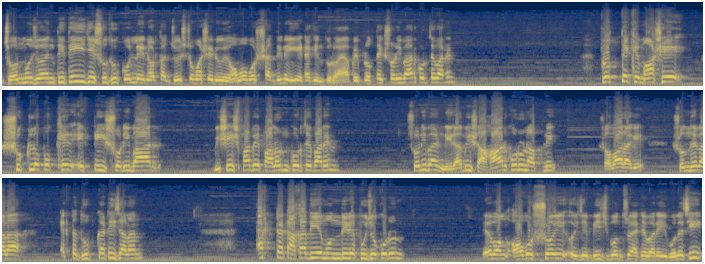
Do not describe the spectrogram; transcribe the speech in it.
জন্ম জয়ন্তীতেই যে শুধু করলেন, অর্থাৎ জ্যৈষ্ঠ মাসের ওই অমাবস্যার দিনেই এটা কিন্তু নয়। আপনি প্রত্যেক শনিবার করতে পারেন। প্রত্যেক মাসে শুক্লপক্ষের একটি শনিবার বিশেষভাবে পালন করতে পারেন। শনিবার নিরামিষ আহার করুন আপনি। সবার আগে সন্ধেবেলা একটা ধূপকাঠি জ্বালান একটা টাকা দিয়ে মন্দিরে পুজো করুন। এবং অবশ্যই ওই যে বীজ মন্ত্র একেবারেই বলেছি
